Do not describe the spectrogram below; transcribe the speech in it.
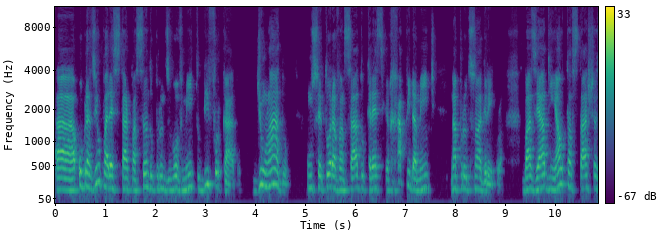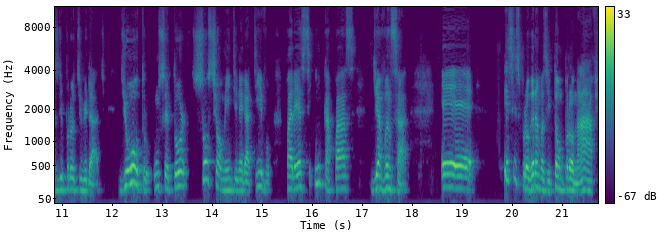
Ah, o Brasil parece estar passando por um desenvolvimento bifurcado. De um lado, um setor avançado cresce rapidamente na produção agrícola, baseado em altas taxas de produtividade. De outro, um setor socialmente negativo parece incapaz de avançar. É, esses programas, então, Pronaf,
